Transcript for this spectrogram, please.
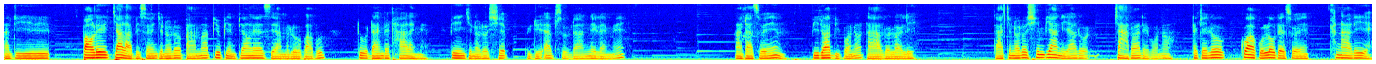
အဒီပေါက်လေးကြာလာပြီဆိုရင်ကျွန်တော်တို့ဘာမှပြုတ်ပြင်ပြောင်းလဲစရာမလိုပါဘူးသူ့အတိုင်းပဲထားလိုက်မယ်ပြီးရင်ကျွန်တော်တို့ shape PDF ဆိုတာနှိပ်လိုက်မယ်အာဒါဆိုရင်ပြီးသွားပြီပေါ့နော်ဒါလော်လော်လေး ဒါကျွန်တော်တို့ရှင်းပြနေရလို့ကြာသွားတယ်ပေါ့နော်တကယ်လို့ကိုယ့်အကိုလုပ်တယ်ဆိုရင်ခဏလေးရယ်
